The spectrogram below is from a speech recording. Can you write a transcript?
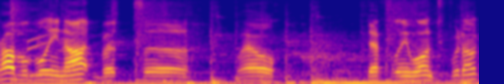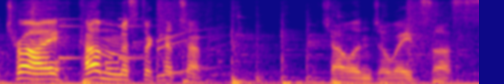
Probably not, but, uh, well, definitely won't if we don't try. Come, Mr. Ketchup. Challenge awaits us.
